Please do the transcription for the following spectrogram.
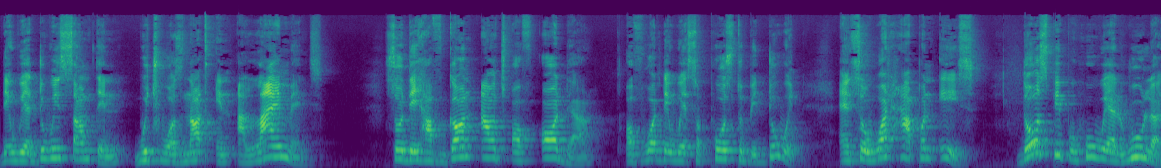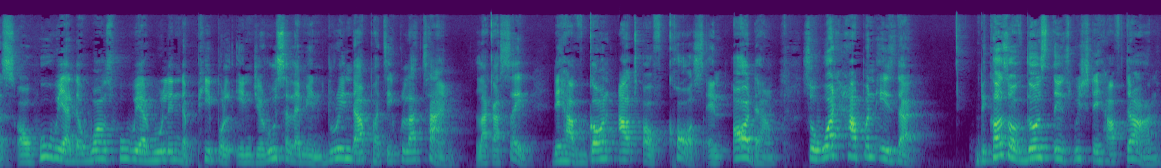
they were doing something which was not in alignment. So they have gone out of order of what they were supposed to be doing. And so what happened is those people who were rulers or who were the ones who were ruling the people in Jerusalem in during that particular time, like I said, they have gone out of course and order. So what happened is that because of those things which they have done,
